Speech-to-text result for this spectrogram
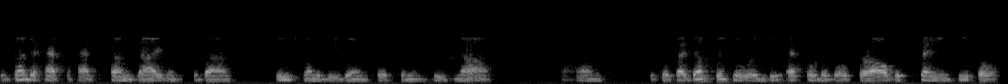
we're going to have to have some guidance about who's going to be there in person and who's not. Um, because I don't think it would be equitable for all the same people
